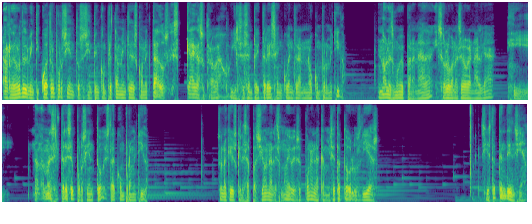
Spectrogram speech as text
Alrededor del 24% se sienten completamente desconectados, les caga su trabajo y el 63% se encuentra no comprometido. No les mueve para nada y solo van a hacer hora nalga y nada más el 13% está comprometido. Son aquellos que les apasiona, les mueve, se ponen la camiseta todos los días. Si esta tendencia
